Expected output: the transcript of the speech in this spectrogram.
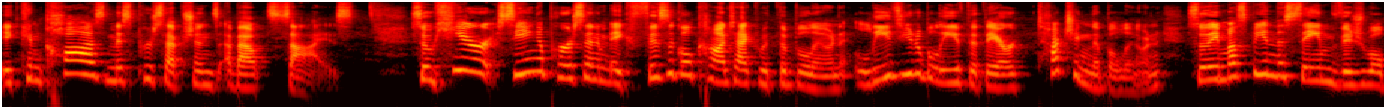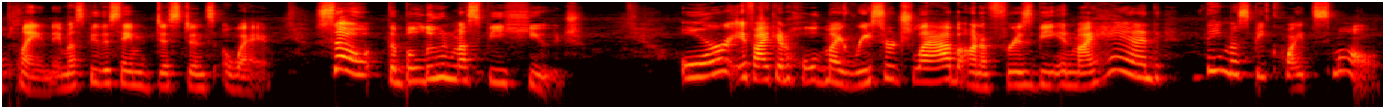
it can cause misperceptions about size. So here, seeing a person make physical contact with the balloon leads you to believe that they are touching the balloon, so they must be in the same visual plane. They must be the same distance away. So the balloon must be huge. Or if I can hold my research lab on a frisbee in my hand, they must be quite small.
